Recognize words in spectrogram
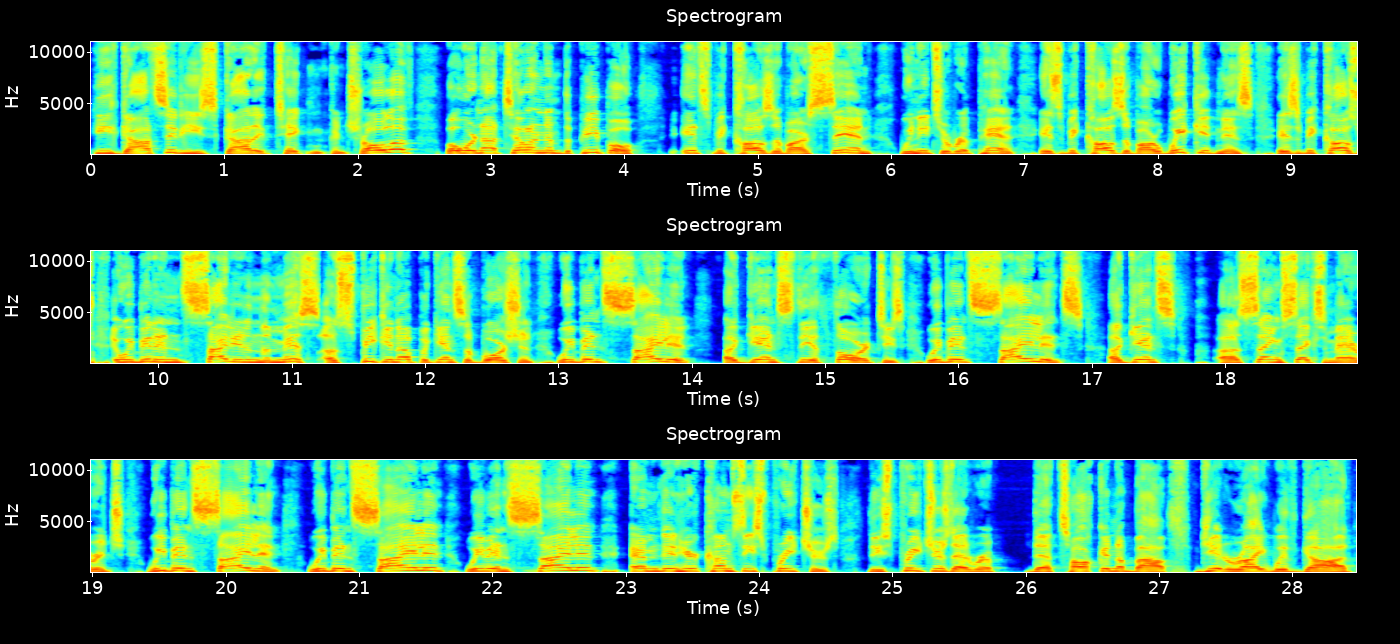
He got it. He's got it taken control of. But we're not telling them the people it's because of our sin. We need to repent. It's because of our wickedness. It's because we've been silent in the midst of speaking up against abortion. We've been silent against the authorities. We've been silent against uh, same sex marriage. We've been silent. We've been silent. We've been silent. And then here comes these preachers, these preachers that were they're talking about get right with God,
